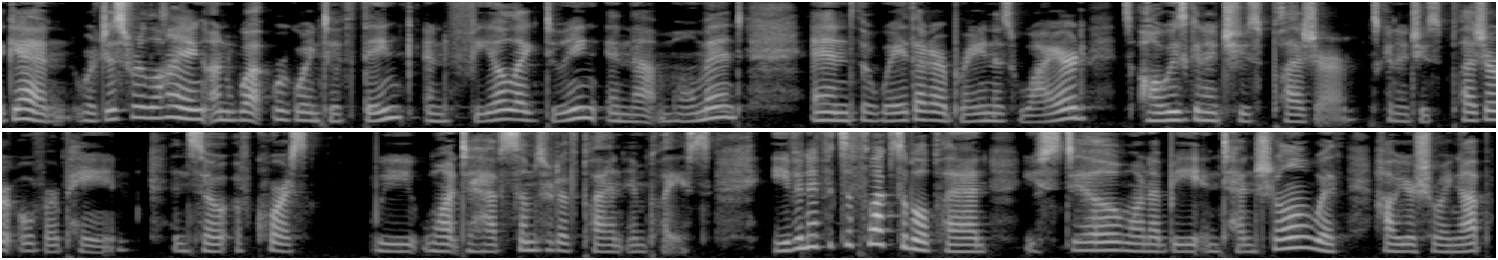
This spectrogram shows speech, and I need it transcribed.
Again, we're just relying on what we're going to think and feel like doing in that moment. And the way that our brain is wired, it's always going to choose pleasure. It's going to choose pleasure over pain. And so, of course, we want to have some sort of plan in place. Even if it's a flexible plan, you still want to be intentional with how you're showing up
